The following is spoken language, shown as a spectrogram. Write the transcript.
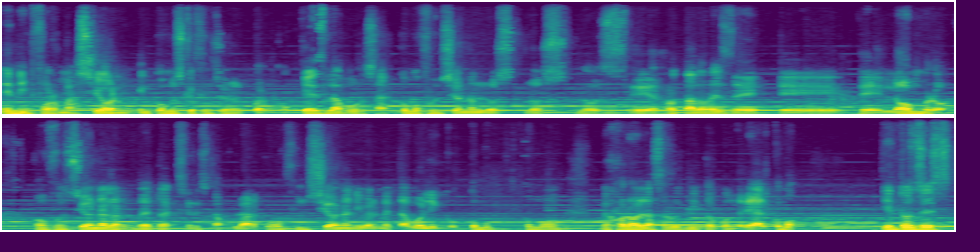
En información, en cómo es que funciona el cuerpo, qué es la bursa, cómo funcionan los, los, eh, rotadores de, del hombro, cómo funciona la retracción escapular, cómo funciona a nivel metabólico, cómo, cómo mejora la salud mitocondrial, cómo... Y entonces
